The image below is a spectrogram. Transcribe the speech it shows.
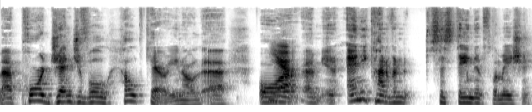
uh, poor gingival healthcare, you know, uh, or Yeah. um, you know, any kind of sustained inflammation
